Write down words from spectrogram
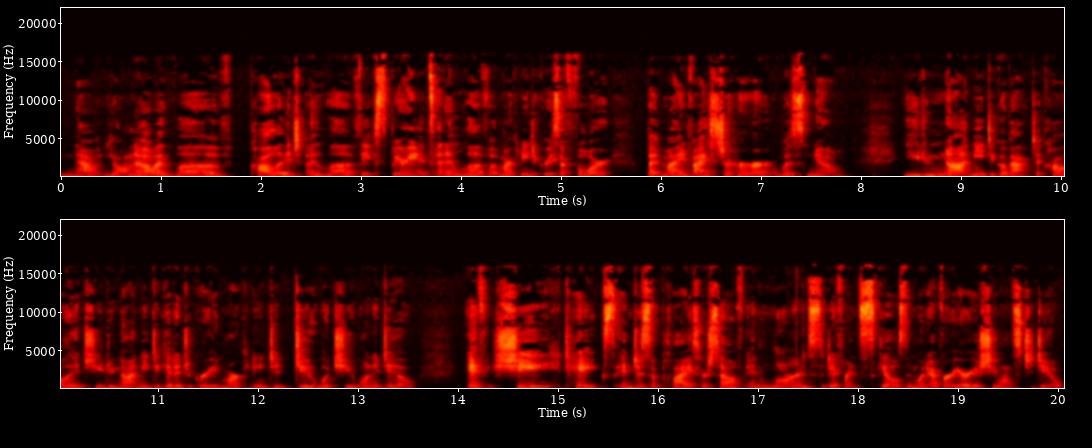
now y'all know I love college, I love the experience, and I love what marketing degrees are for. But my advice to her was no. You do not need to go back to college. You do not need to get a degree in marketing to do what you want to do. If she takes and just applies herself and learns the different skills in whatever area she wants to do.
